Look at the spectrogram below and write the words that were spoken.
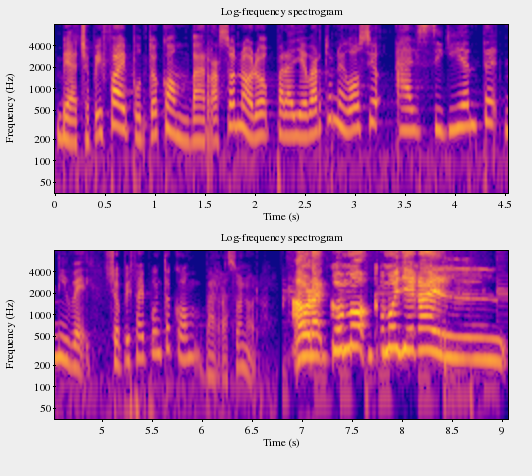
Ve a shopify.com barra sonoro para llevar tu negocio al siguiente nivel. Shopify.com barra sonoro. Ahora, ¿cómo, cómo llega el,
